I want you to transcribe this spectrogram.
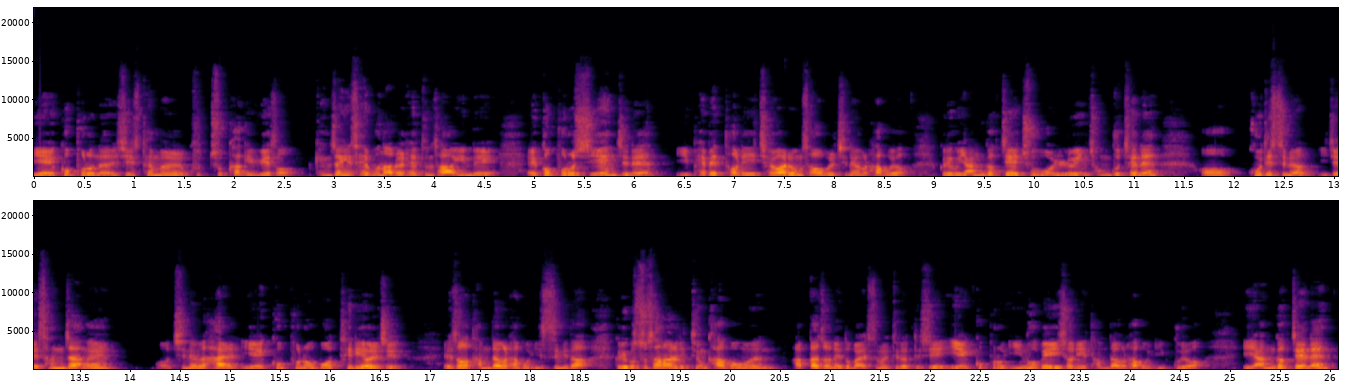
이 에코프로는 시스템을 구축하기 위해서 굉장히 세분화를 해둔 상황인데 에코프로 CNG는 이 폐배터리 재활용 사업을 진행을 하고요. 그리고 양극재의 주 원료인 전구체는 어, 곧 있으면 이제 상장을 어, 진행을 할 이 에코프로 머티리얼즈 에서 담당을 하고 있습니다. 그리고 수산화 리튬 가공은 아까 전에도 말씀을 드렸듯이 이 에코프로 이노베이션이 담당을 하고 있고요. 이 양극재는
